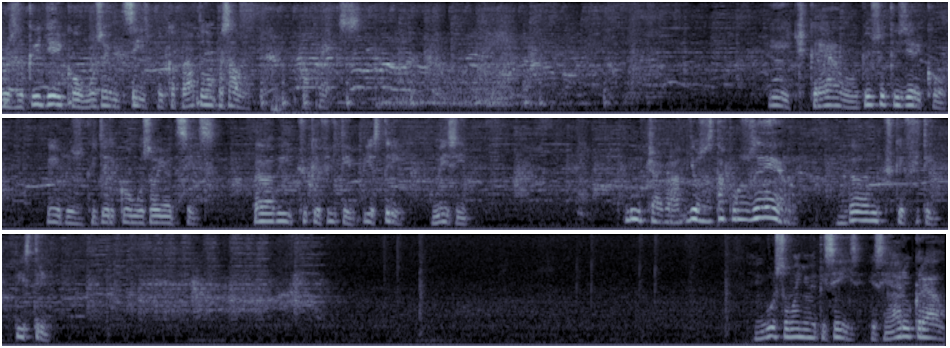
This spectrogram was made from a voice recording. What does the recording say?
vs Chris Jericho, USA 26 por el campeonato del año pasado. Up next. Edge creado, yo soy Chris Jericho. Edge vs Chris Jericho, USA 26. David Chuque 50, PS3, Amazing. Lucha grandiosa está por suceder. David Chuque 50, PS3. En WrestleMania 26, escenario creado.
